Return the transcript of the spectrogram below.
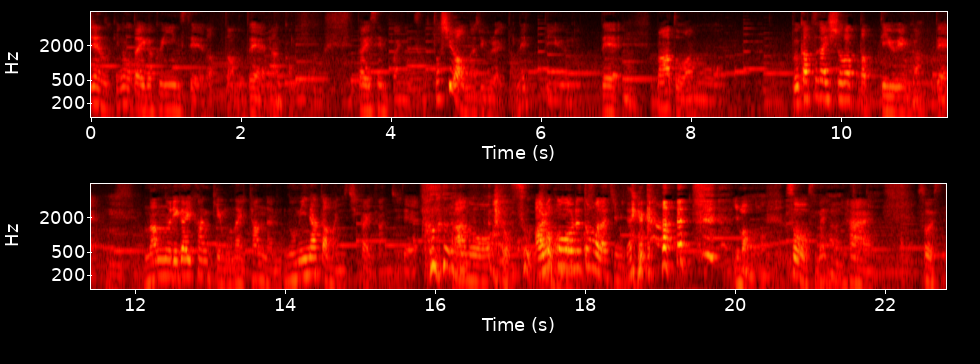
年の時の大学院生だったのでなんかもう大先輩なんですけど年は同じぐらいだねっていうので、まあ、あとあの部活が一緒だったっていう縁があって輩何の利害関係もない単なる飲み仲間に近い感じで あのアルコール友達みたいな感うん、今も飲んでいる。じそうですね、うんはい。そうですね。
